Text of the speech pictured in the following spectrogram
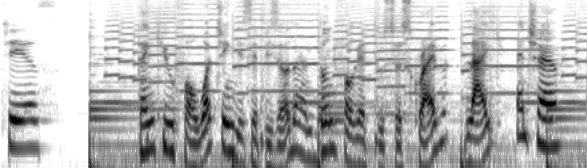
Cheers! Thank you for watching this episode and don't forget to subscribe, like and share.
